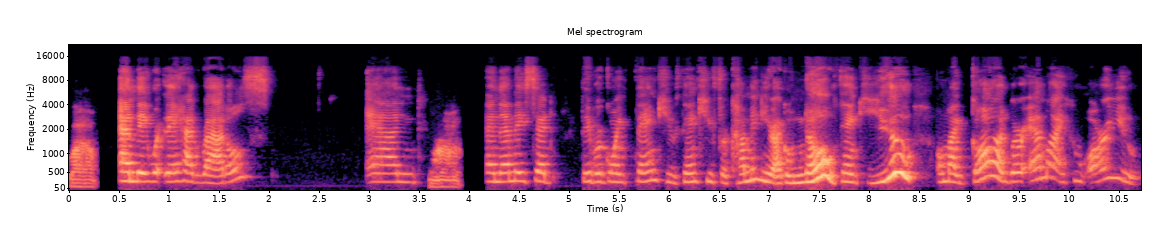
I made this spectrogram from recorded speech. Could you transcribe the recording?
wow. And they were they had rattles and Wow. and then they said they were going thank you thank you for coming here i go no thank you oh my god where am i who are you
